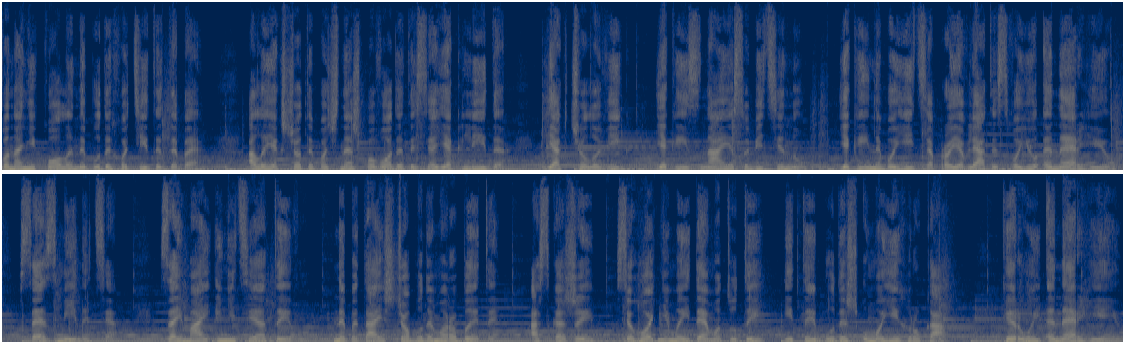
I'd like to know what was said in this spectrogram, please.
вона ніколи не буде хотіти тебе. Але якщо ти почнеш поводитися як лідер, як чоловік, який знає собі ціну, який не боїться проявляти свою енергію, все зміниться. Займай ініціативу, не питай, що будемо робити, а скажи: сьогодні ми йдемо туди, і ти будеш у моїх руках. Керуй енергією,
